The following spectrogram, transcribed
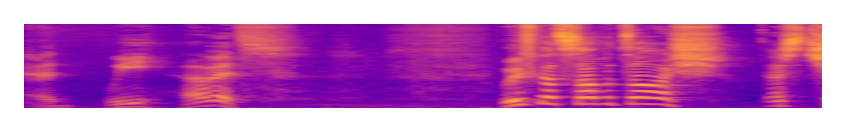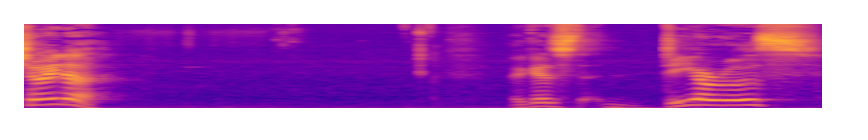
And we have it. We've got Sabotaj as China. Against Dioruz.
